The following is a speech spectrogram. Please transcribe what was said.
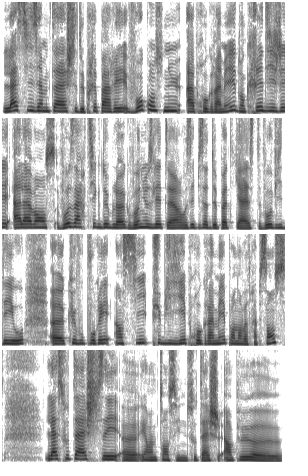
La sixième tâche, c'est de préparer vos contenus à programmer, donc rédiger à l'avance vos articles de blog, vos newsletters, vos épisodes de podcast, vos vidéos, euh, que vous pourrez ainsi publier, programmer pendant votre absence. La sous-tâche, c'est, euh, et en même temps c'est une sous-tâche un peu... Euh,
